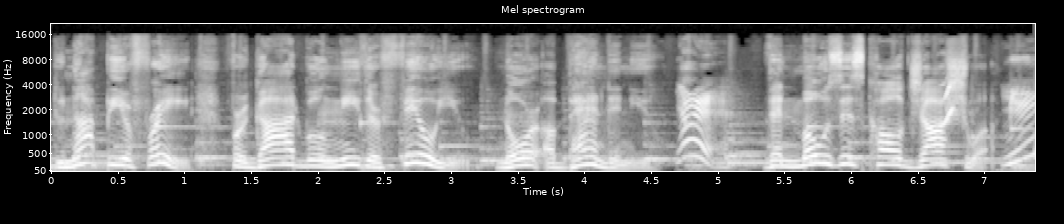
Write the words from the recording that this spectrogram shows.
Do not be afraid, for God will neither fail you nor abandon you. Yeah. Then Moses called Joshua Yeah?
